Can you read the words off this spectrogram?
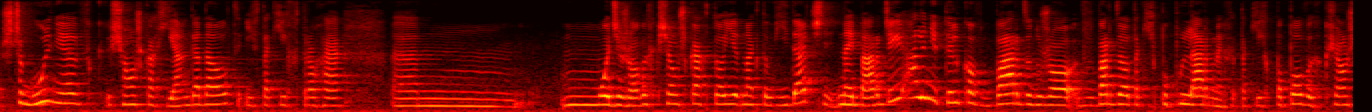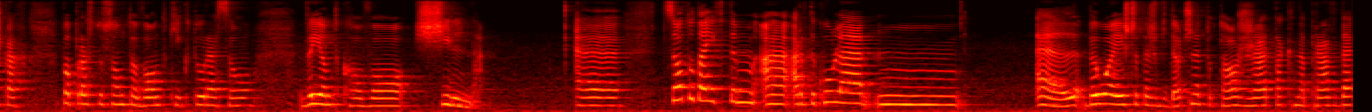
szczególnie w książkach young adult i w takich trochę um, młodzieżowych książkach to jednak to widać najbardziej, ale nie tylko, w bardzo dużo, w bardzo takich popularnych, takich popowych książkach po prostu są to wątki, które są wyjątkowo silne. E, co tutaj w tym e, artykule mm, L było jeszcze też widoczne, to to, że tak naprawdę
